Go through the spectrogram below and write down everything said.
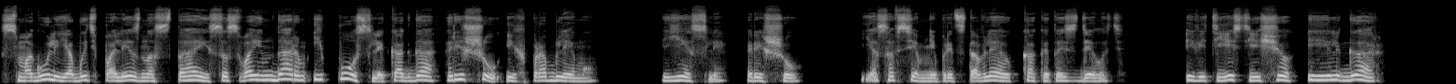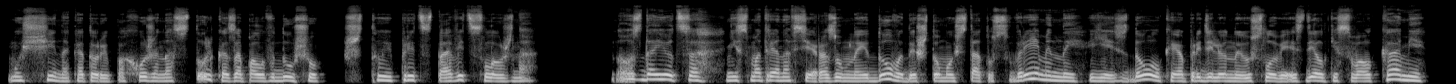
Смогу ли я быть полезна стае со своим даром и после, когда решу их проблему? Если решу. Я совсем не представляю, как это сделать. И ведь есть еще и Эльгар, мужчина, который, похоже, настолько запал в душу, что и представить сложно. Но, сдается, несмотря на все разумные доводы, что мой статус временный, есть долг и определенные условия сделки с волками,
